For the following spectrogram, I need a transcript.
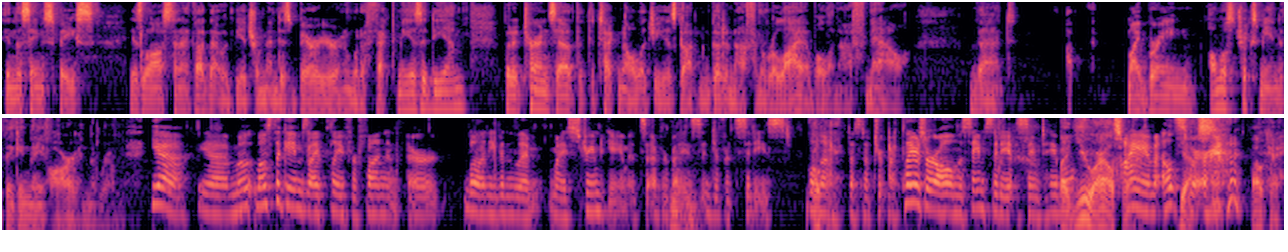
in the same space is lost. And I thought that would be a tremendous barrier and would affect me as a DM. But it turns out that the technology has gotten good enough and reliable enough now that uh, my brain almost tricks me into thinking they are in the room. Yeah, yeah. Most of the games I play for fun are well, and even the, my streamed game, it's everybody's in different cities. Well, no, Mm-hmm. That's not true. My players are all in the same city at the same table. But you are elsewhere. I am elsewhere. Yes. Okay.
